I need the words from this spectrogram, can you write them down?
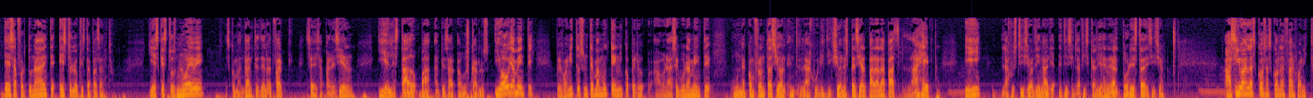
Desafortunadamente, esto es lo que está pasando. Y es que estos nueve excomandantes de las FARC se desaparecieron y el Estado va a empezar a buscarlos. Y obviamente, pues Juanito, es un tema muy técnico, pero habrá seguramente una confrontación entre la Jurisdicción Especial para la Paz, la JEP, y la Justicia Ordinaria, es decir, la Fiscalía General, por esta decisión. Así van las cosas con las FARC, Juanito.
